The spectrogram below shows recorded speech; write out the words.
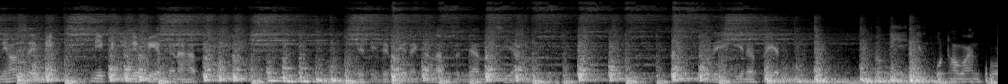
นี้เซมิมีเครื่องอินเทอร์เฟซด้วยนะครับเป็นอินเทอร์เฟซในการรับสัญญาณเสียงตัวนี้อินเทอร์เฟซตรงนี้อินพุตเท่าวันพอ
